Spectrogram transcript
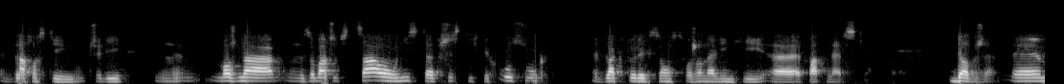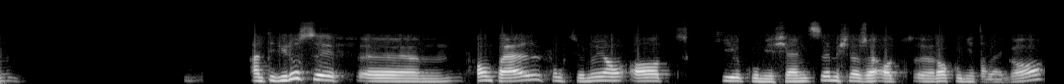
dla hostingu, czyli można zobaczyć całą listę wszystkich tych usług, dla których są stworzone linki partnerskie. Dobrze. Antywirusy w Home.pl funkcjonują od kilku miesięcy, myślę, że od roku niecałego.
